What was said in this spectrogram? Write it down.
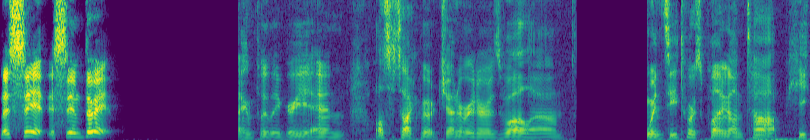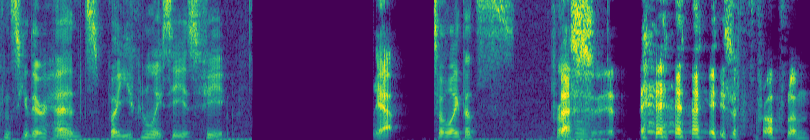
Let's see it. Let's see them do it. I completely agree. And also talking about generator as well. Uh, when Zetor's playing on top, he can see their heads, but you can only see his feet. Yeah, So like that's problem. that's it. it's a problem.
